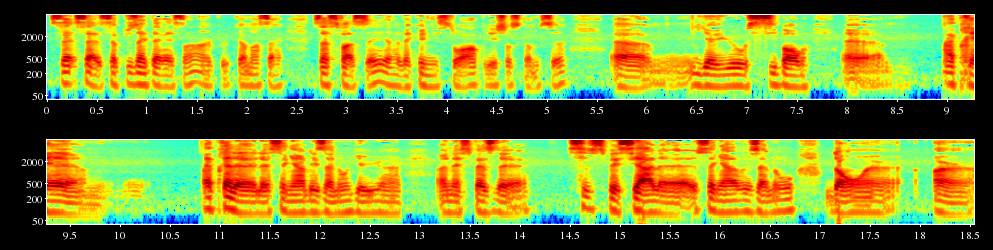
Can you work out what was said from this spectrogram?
c'est plus intéressant un peu comment ça ça se passait avec une histoire puis des choses comme ça. Euh, il y a eu aussi bon euh, après euh, après le, Seigneur des Anneaux, il y a eu un, espèce de spécial euh, Seigneur des Anneaux, dont un, un,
